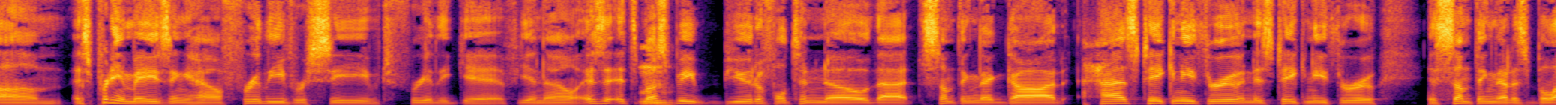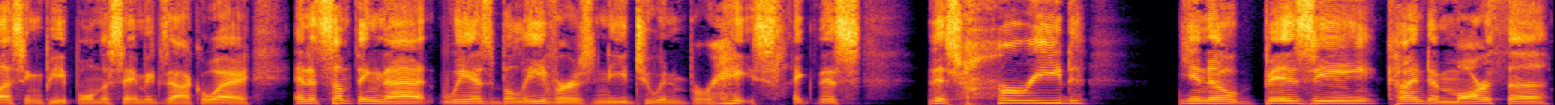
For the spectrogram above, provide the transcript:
um, it's pretty amazing how freely you've received, freely give. You know, Is it, it must be beautiful to know that something that God has taken you through and is taking you through is something that is blessing people in the same exact way, and it's something that we as believers need to embrace. Like this, this hurried, you know, busy kind of Martha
